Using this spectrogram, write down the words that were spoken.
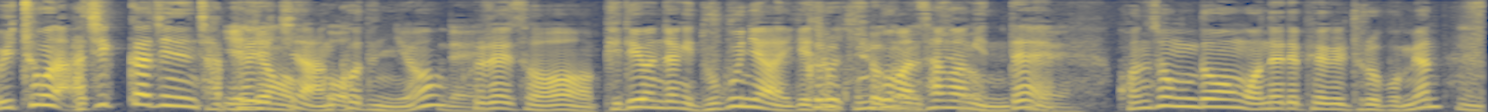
의총은 아직까지는 잡혀 있지는 않거든요. 네. 그래서 비대위원장이 누구냐 이게 그렇죠, 좀 궁금한 그렇죠. 상황인데 네. 권성동 원내대표 얘기를 들어보면 음.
